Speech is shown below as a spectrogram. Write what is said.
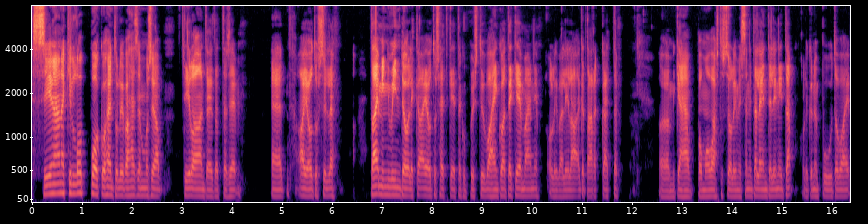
Siinä ainakin loppua kohden tuli vähän semmoisia tilanteita, että se ajoitus sille timing window, eli ajoitushetki, että kun pystyy vahinkoa tekemään, niin oli välillä aika tarkka, että mikähän pomovastus se oli, missä niitä lenteli niitä, oliko ne puuta vai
